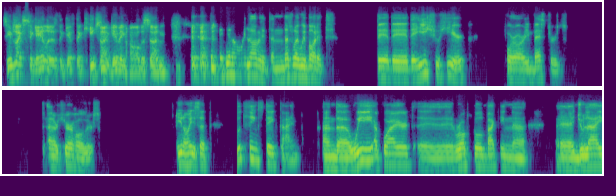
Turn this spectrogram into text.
seems like Séguéla is the gift that keeps on giving all of a sudden. you know, we love it, and that's why we bought it. The the the issue here for our investors and our shareholders, you know, is that good things take time. And uh, we acquired uh, Roxgold back in uh, uh, July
